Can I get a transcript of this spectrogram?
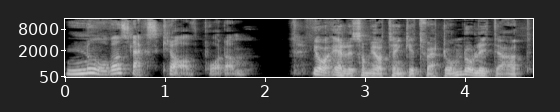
någon slags krav på dem. Ja, eller som jag tänker tvärtom då lite att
